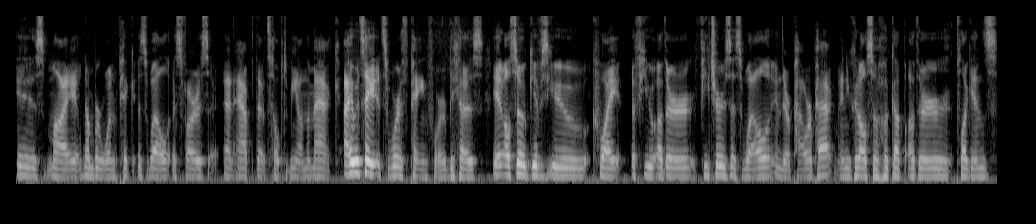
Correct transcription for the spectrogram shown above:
is my number one pick as well, as far as an app that's helped me on the Mac. I would say it's worth paying for because it also gives you quite a few other features as well in their Power Pack, and you could also hook up other plugins.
